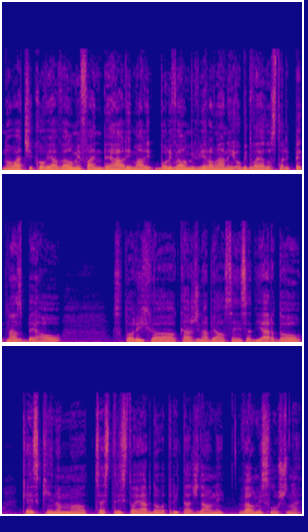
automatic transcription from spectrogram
Nováčikovia veľmi fajn behali, mali, boli veľmi vyrovnaní, obidvaja dostali 15 behov, z ktorých uh, každý nabehal 70 yardov, Case Keenum uh, cez 300 yardov a 3 touchdowny. Veľmi slušné.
